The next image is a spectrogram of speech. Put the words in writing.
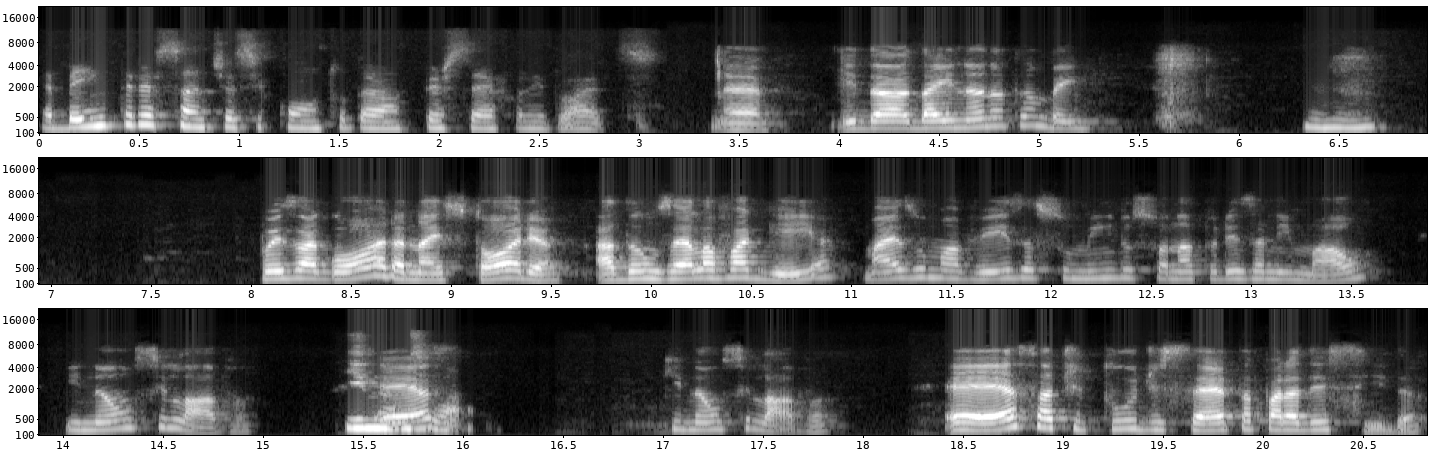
É bem interessante esse conto da Perséfone do Hades. É, e da, da Inanna também. Uhum. Pois agora, na história, a donzela vagueia, mais uma vez assumindo sua natureza animal e não se lava. E não é se lava. Que não se lava. É essa atitude certa para a descida.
